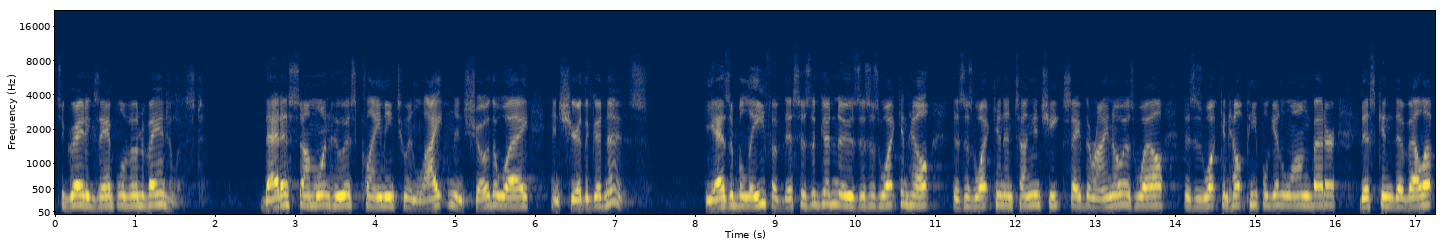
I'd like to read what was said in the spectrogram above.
It's a great example of an evangelist. That is someone who is claiming to enlighten and show the way and share the good news. He has a belief of this is the good news, this is what can help, this is what can, in tongue in cheek, save the rhino as well, this is what can help people get along better, this can develop,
